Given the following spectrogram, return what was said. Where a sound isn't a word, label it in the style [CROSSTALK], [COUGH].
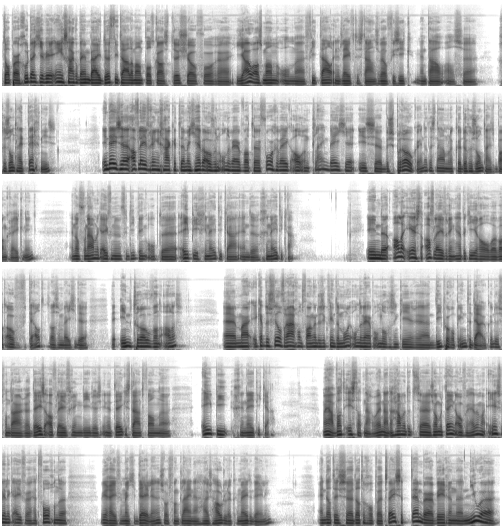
Topper, goed dat je weer ingeschakeld bent bij de Vitale Man podcast. De show voor uh, jou als man om uh, vitaal in het leven te staan. Zowel fysiek, mentaal als uh, gezondheid technisch. In deze aflevering ga ik het met je hebben over een onderwerp wat vorige week al een klein beetje is besproken. En dat is namelijk de gezondheidsbankrekening. En dan voornamelijk even een verdieping op de epigenetica en de genetica. In de allereerste aflevering heb ik hier al eh, wat over verteld. Het was een beetje de, de intro van alles. Uh, maar ik heb dus veel vragen ontvangen, dus ik vind het een mooi onderwerp om nog eens een keer uh, dieper op in te duiken. Dus vandaar deze aflevering die dus in het teken staat van epigenetica. Maar ja, wat is dat nou? Hè? Nou, daar gaan we het zo meteen over hebben. Maar eerst wil ik even het volgende weer even met je delen. Een soort van kleine huishoudelijke mededeling. En dat is uh, dat er op 2 eh, september weer een uh, nieuwe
